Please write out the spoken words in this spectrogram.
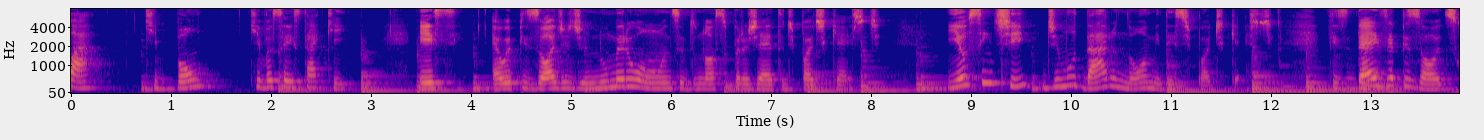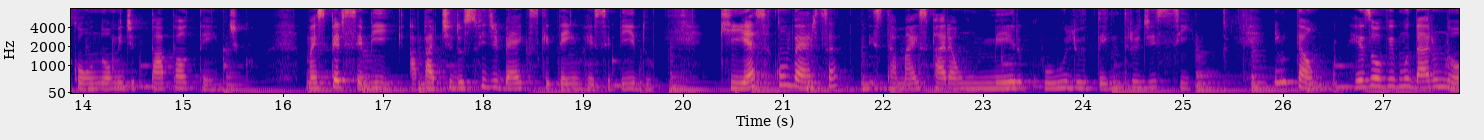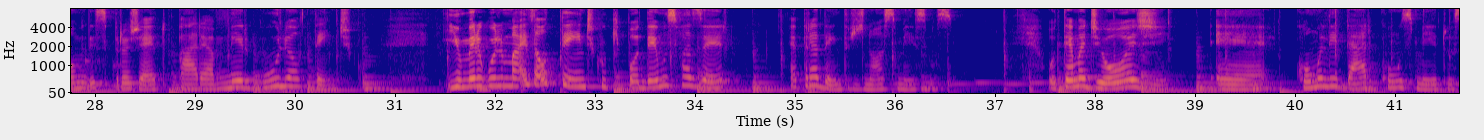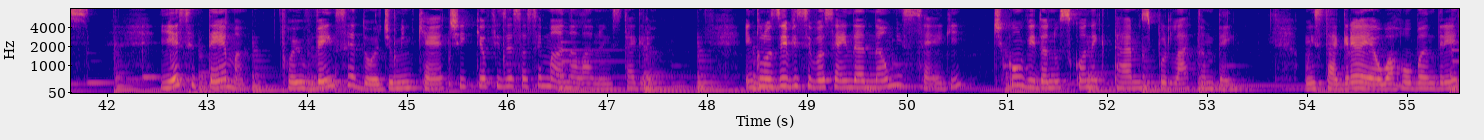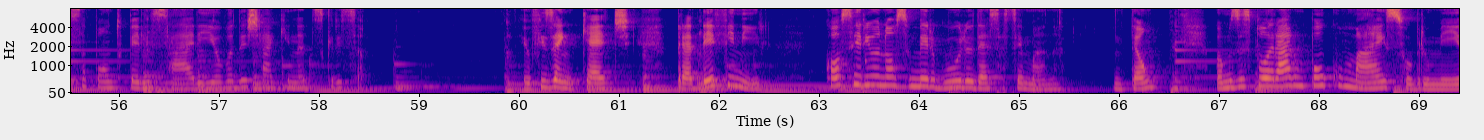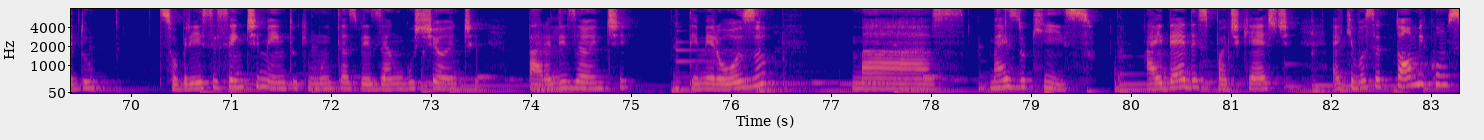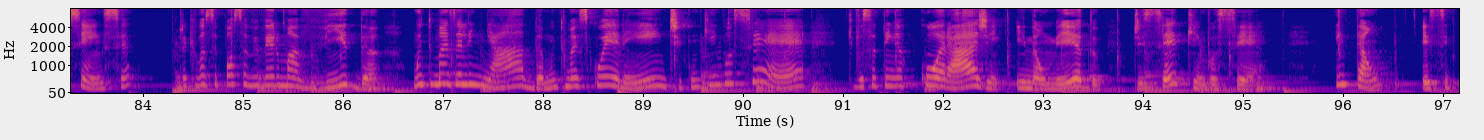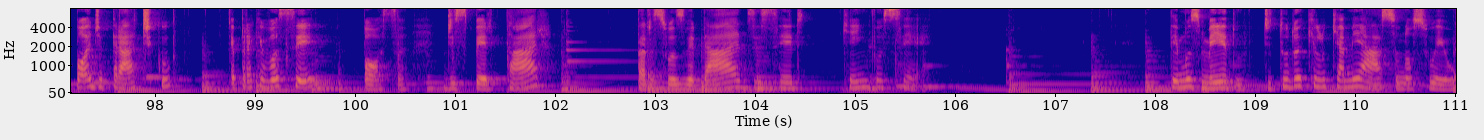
Olá, que bom que você está aqui. Esse é o episódio de número 11 do nosso projeto de podcast. E eu senti de mudar o nome deste podcast. Fiz 10 episódios com o nome de Papo Autêntico, mas percebi, a partir dos feedbacks que tenho recebido, que essa conversa está mais para um mergulho dentro de si. Então, resolvi mudar o nome desse projeto para Mergulho Autêntico. E o mergulho mais autêntico que podemos fazer é para dentro de nós mesmos. O tema de hoje é como lidar com os medos. E esse tema foi o vencedor de uma enquete que eu fiz essa semana lá no Instagram. Inclusive, se você ainda não me segue, te convido a nos conectarmos por lá também. O Instagram é o andressa.pelissari e eu vou deixar aqui na descrição. Eu fiz a enquete para definir qual seria o nosso mergulho dessa semana. Então, vamos explorar um pouco mais sobre o medo, sobre esse sentimento que muitas vezes é angustiante, paralisante, temeroso, mas mais do que isso, a ideia desse podcast é que você tome consciência para que você possa viver uma vida muito mais alinhada, muito mais coerente com quem você é, que você tenha coragem e não medo de ser quem você é. Então, esse pod prático é para que você possa despertar para suas verdades e ser quem você é. Temos medo de tudo aquilo que ameaça o nosso eu,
